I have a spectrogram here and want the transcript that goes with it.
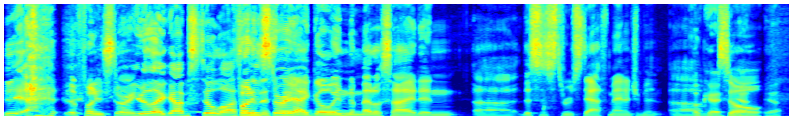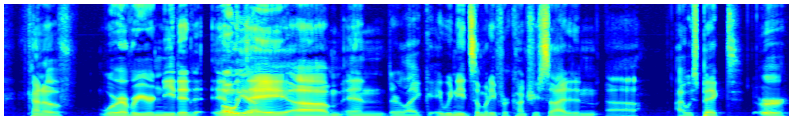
yeah, a funny story. You're like, I'm still lost. funny story. day." I go into Meadowside, and uh, this is through staff management. Um, okay. so yeah, yeah. kind of wherever you're needed in Oh, the yeah. day, um, and they're like, hey, "We need somebody for countryside," and uh, I was picked, or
